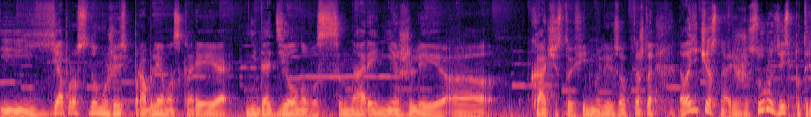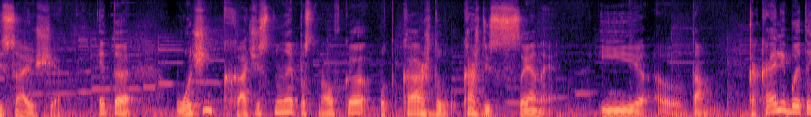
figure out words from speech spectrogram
И я просто думаю, что здесь проблема скорее недоделанного сценария, нежели э, качества фильма или рисовки. Потому что, давайте честно, режиссура здесь потрясающая. Это очень качественная постановка от каждого, каждой сцены. И э, там какая-либо это,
